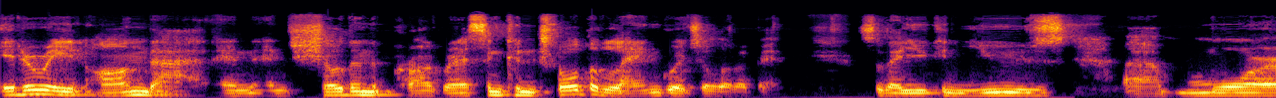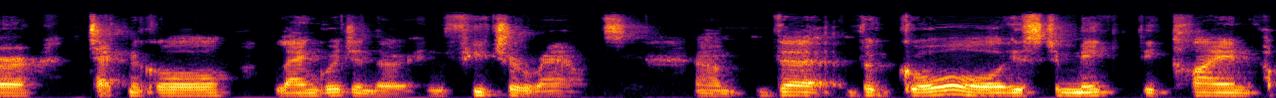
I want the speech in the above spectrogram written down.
iterate on that and, and show them the progress and control the language a little bit so that you can use uh, more technical language in the in future rounds. Um, the the goal is to make the client a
